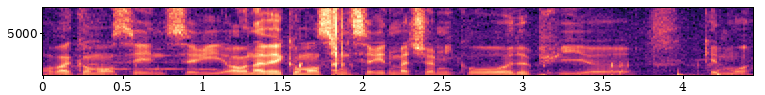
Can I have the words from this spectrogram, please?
On va commencer une série. On avait commencé une série de matchs amicaux euh, depuis euh, quel mois?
